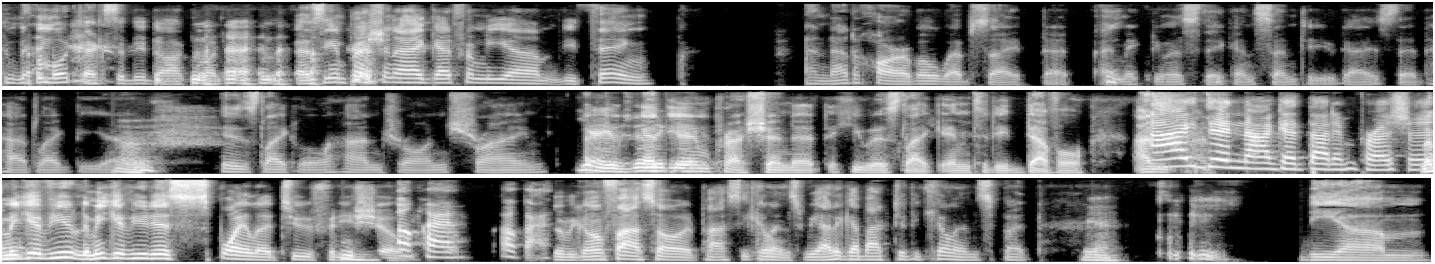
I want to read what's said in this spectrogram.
No more texting the Dark Lord. No. That's the impression I get from the um the thing and that horrible website that I make the mistake and send to you guys that had like the uh, Oh, his like little hand drawn shrine. Yeah, I he did was gonna get make the a- impression that he was like into the devil. And I and did not get that impression. let me give you let me give you this spoiler too for the Hmm. show. Okay. Okay. So we're going fast forward past the killings. We had to get back to the killings, but yeah. the um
